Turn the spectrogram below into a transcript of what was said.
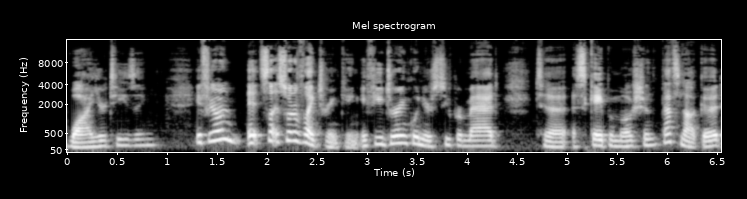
why you're teasing. If you're on, it's like, sort of like drinking. If you drink when you're super mad to escape emotion, that's not good.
